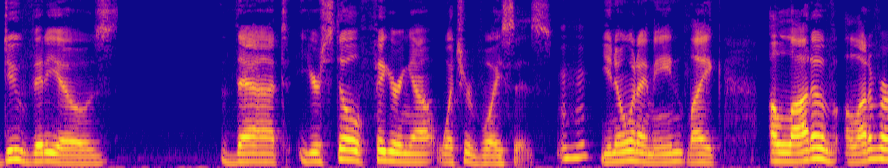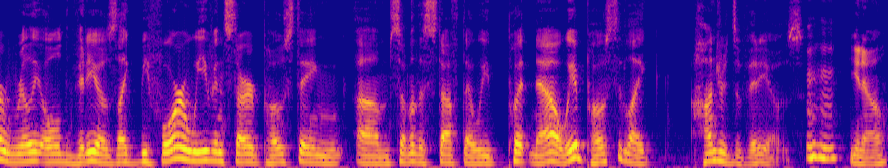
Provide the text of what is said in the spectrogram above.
do videos that you're still figuring out what your voice is. Mm-hmm. You know what I mean? Like a lot of a lot of our really old videos, like before we even started posting um, some of the stuff that we put now, we had posted like hundreds of videos. You know,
